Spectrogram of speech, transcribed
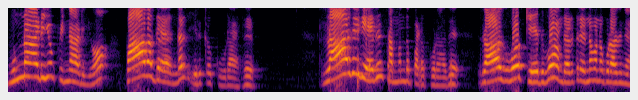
முன்னாடியும் பின்னாடியும் பாவ கிரகங்கள் இருக்கக்கூடாது. ராகு கேது சம்மந்தப்படக்கூடாது ராகுவோ கேதுவோ அந்த இடத்துல என்ன பண்ணக்கூடாதுங்க?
